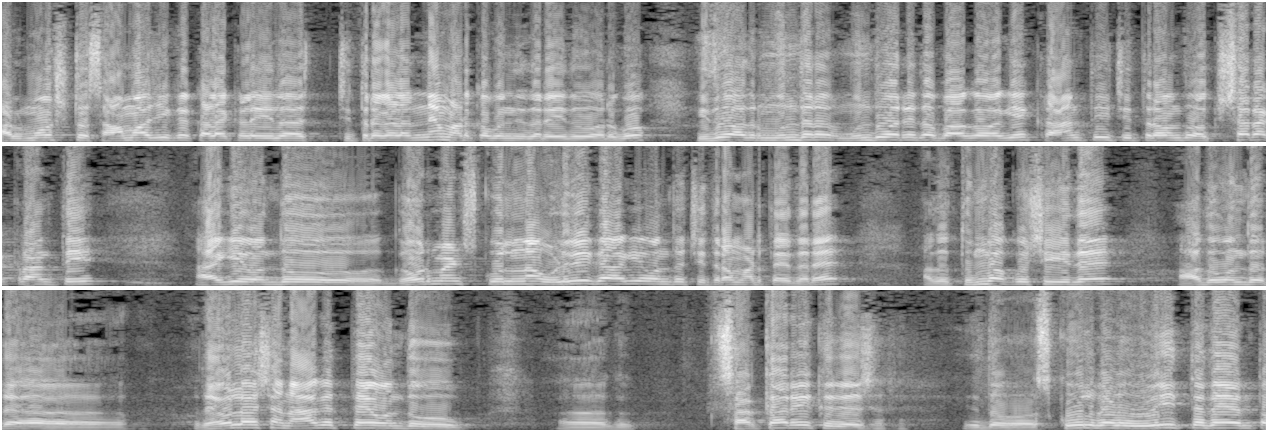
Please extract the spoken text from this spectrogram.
ಆಲ್ಮೋಸ್ಟ್ ಸಾಮಾಜಿಕ ಕಳಕಳಿಯ ಚಿತ್ರಗಳನ್ನೇ ಮಾಡ್ಕೊಂಡ್ ಬಂದಿದ್ದಾರೆ ಇದುವರೆಗೂ. ಇದು ಅದ್ರ ಮುಂದ ಮುಂದುವರಿದ ಭಾಗವಾಗಿ ಕ್ರಾಂತಿ ಚಿತ್ರ ಒಂದು ಅಕ್ಷರ ಕ್ರಾಂತಿ ಆಗಿ ಒಂದು ಗೌರ್ಮೆಂಟ್ ಸ್ಕೂಲ್ನ ಉಳಿವಿಗಾಗಿ ಒಂದು ಚಿತ್ರ ಮಾಡ್ತಾ ಇದ್ದಾರೆ. ಅದು ತುಂಬಾ ಖುಷಿ ಇದೆ. ಅದು ಒಂದು ರೆವಲ್ಯೂಷನ್ ಆಗುತ್ತೆ ಒಂದು ಸರ್ಕಾರಿ ಇದು ಸ್ಕೂಲ್ಗಳು ಉಳಿಯುತ್ತದೆ ಅಂತ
